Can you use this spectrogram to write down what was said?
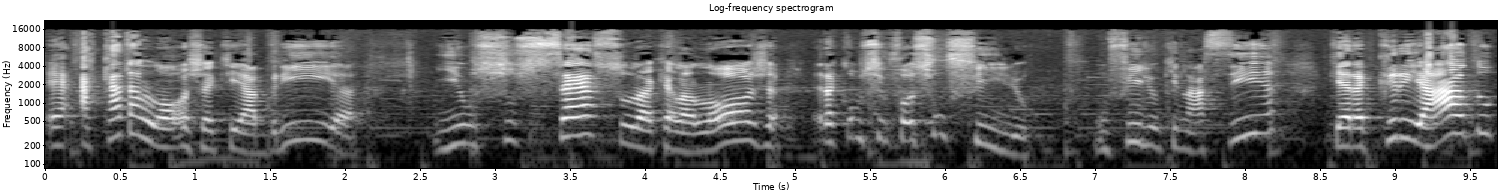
é, a cada loja que abria e o sucesso daquela loja era como se fosse um filho. Um filho que nascia, que era criado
